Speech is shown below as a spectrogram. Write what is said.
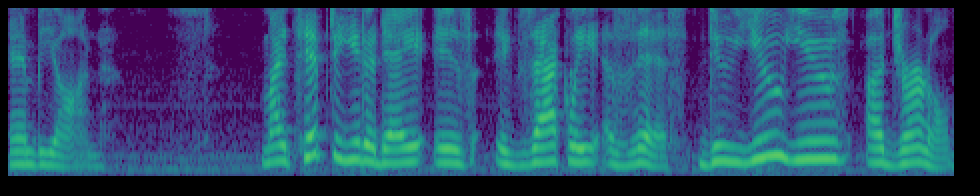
and beyond. My tip to you today is exactly this Do you use a journal?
